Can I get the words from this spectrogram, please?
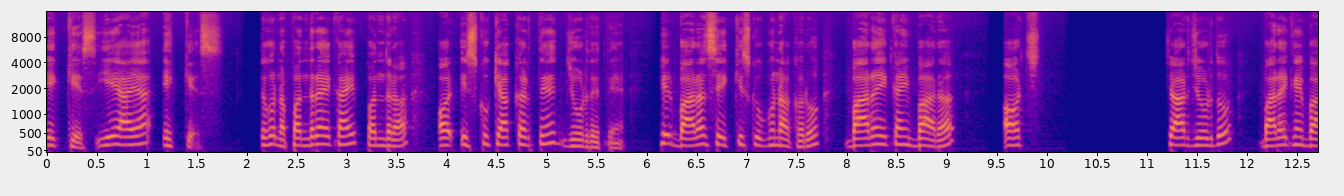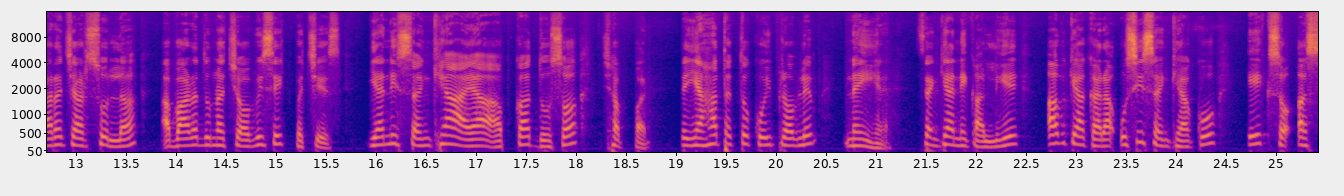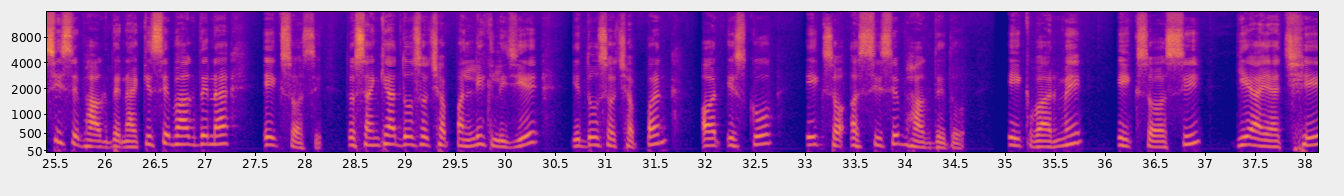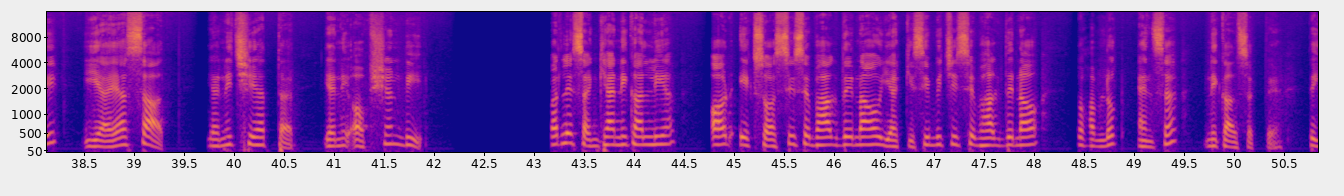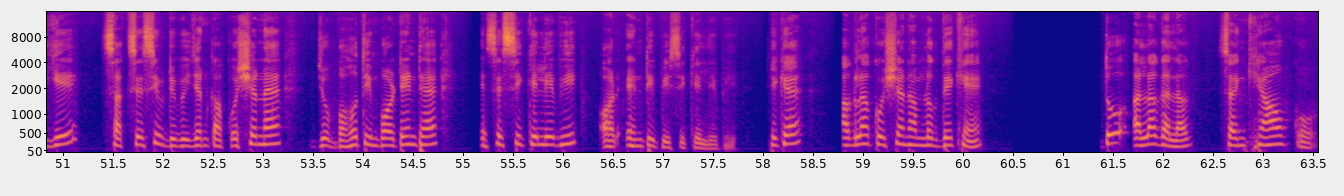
इक्कीस। ये आया इक्कीस। देखो ना, पंद्रह इकाई, पंद्रह और इसको क्या करते हैं? जोड़ देते हैं। फिर बारह से इक्कीस को गुना करो। बारह इकाई बारह, और चार जोड़ दो। बारह इकाई बारह, चार सोलह और बारह दूना चौबीस, एक पच्चीस। यानी संख्या आया आपका दो सौ छप्पन। तो यहाँ तक तो कोई प्रॉब्लम नहीं है। संख्या निकाल लिए। अब क्या करा? उसी संख्या को 180 से भाग देना है। किससे भाग देना है? 180 तो संख्या दो सौ छप्पन लिख लीजिए। ये दो सौ छप्पन, और इसको 180 से भाग दे दो। एक बार में 180 ये आया छ, ये आया सात, यानी छिहत्तर, यानी ऑप्शन बी। पहले संख्या निकाल लिया और 180 से भाग देना हो या किसी भी चीज़ से भाग देना हो तो हम लोग आंसर निकाल सकते हैं। तो ये सक्सेसिव डिवीज़न का क्वेश्चन है, जो बहुत इंपॉर्टेंट है एसएससी के लिए भी और एनटीपीसी के लिए भी। ठीक है? अगला क्वेश्चन हम लोग देखें। दो अलग अलग संख्याओं को,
